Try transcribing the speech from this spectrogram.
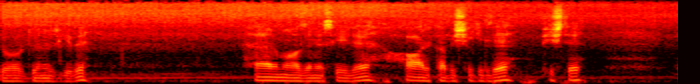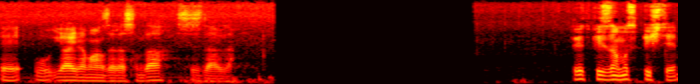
gördüğünüz gibi. Her malzemesiyle harika bir şekilde pişti. Ve bu yayla manzarasında sizlerle. Evet pizzamız pişti.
